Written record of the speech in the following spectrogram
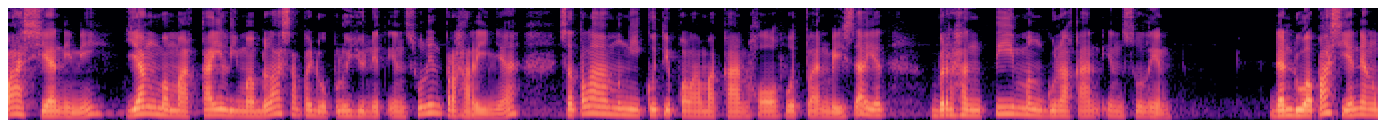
pasien ini yang memakai 15 sampai 20 unit insulin per harinya setelah mengikuti pola makan whole food plant-based diet berhenti menggunakan insulin. Dan dua pasien yang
